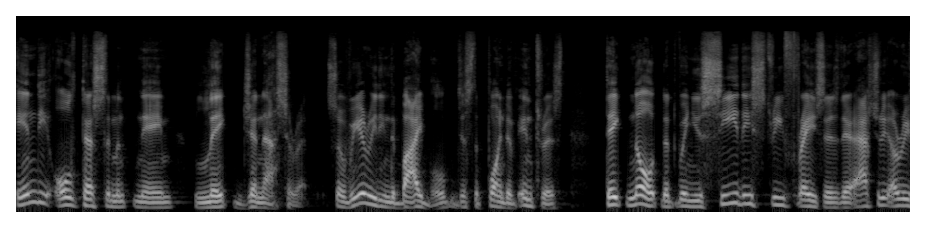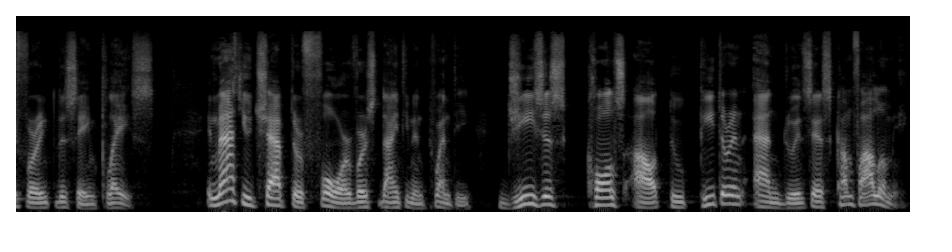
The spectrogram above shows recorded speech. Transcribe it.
in the Old Testament name Lake Gennesaret. So, if we are reading the Bible, just a point of interest, Take note that when you see these three phrases, they actually are referring to the same place. In Matthew chapter 4, verse 19 and 20, Jesus calls out to Peter and Andrew and says, Come follow me.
